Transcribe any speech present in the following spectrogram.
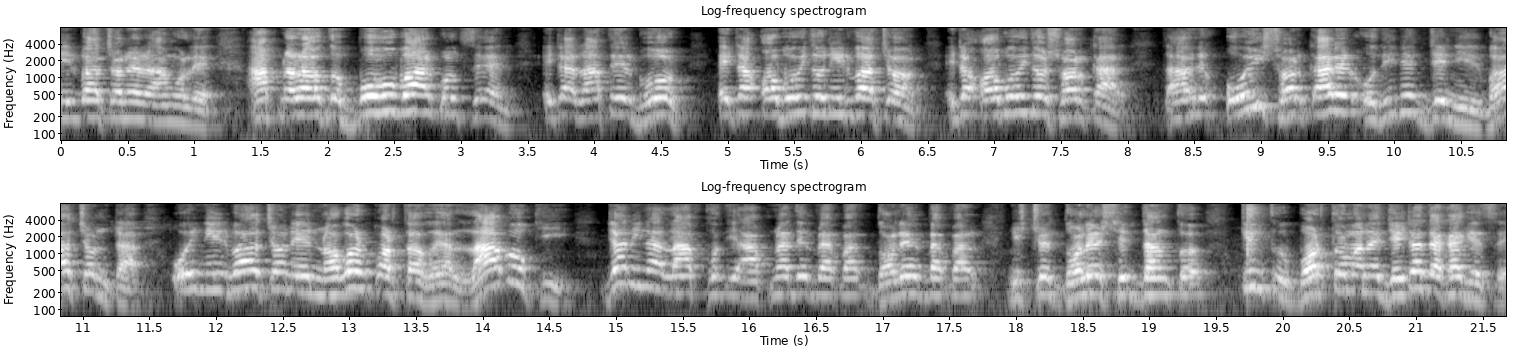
নির্বাচনের আমলে আপনারাও তো বহুবার বলছেন, এটা রাতের ভোট, এটা অবৈধ নির্বাচন, এটা অবৈধ সরকার। তাহলে ওই সরকারের অধীনে যে নির্বাচনটা, ওই নির্বাচনের নগরকর্তা হয়ে লাভও কি? জানি না লাভ ক্ষতি আপনাদের ব্যাপার, দলের ব্যাপার নিশ্চয় দলের সিদ্ধান্ত, কিন্তু বর্তমানে যেটা দেখা গেছে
